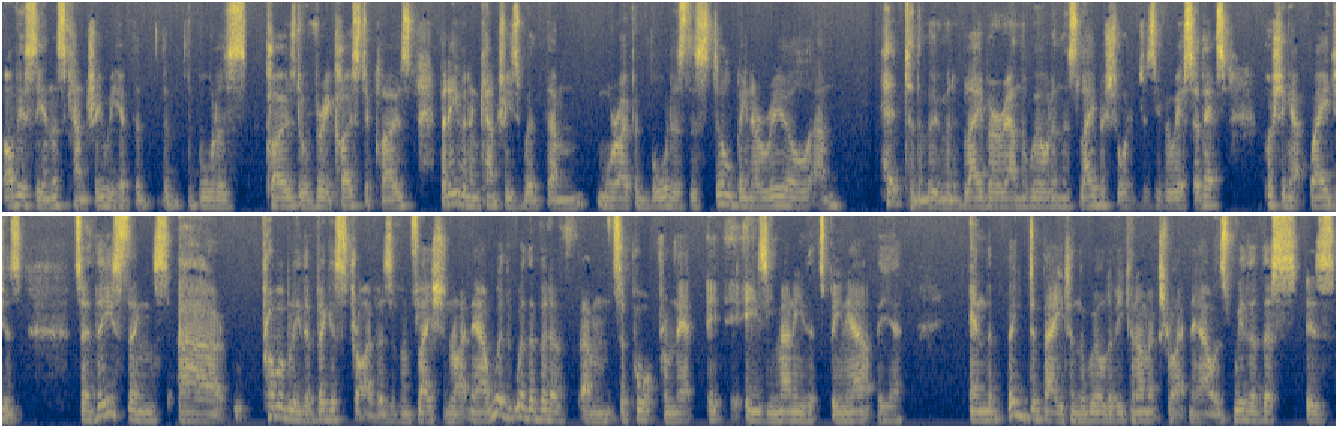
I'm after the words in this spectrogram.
Obviously in this country we have the, the, the, borders closed or very close to closed but even in countries with um, more open borders there's still been a real um, hit to the movement of labor around the world and there's labor shortages everywhere so that's pushing up wages so these things are probably the biggest drivers of inflation right now, with with a bit of um, support from that e- easy money that's been out there. And the big debate in the world of economics right now is whether this is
